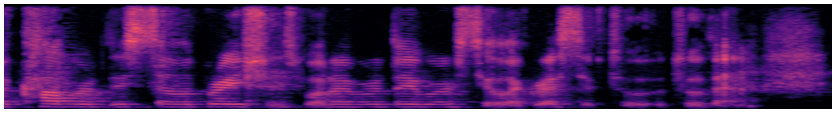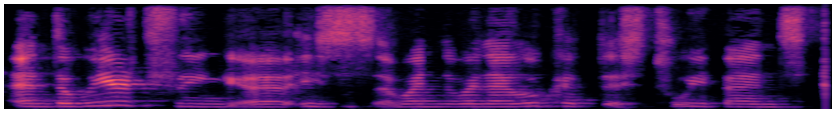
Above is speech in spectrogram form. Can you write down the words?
uh, cover these celebrations, whatever, they were still aggressive to to them. And the weird thing uh, is when when I look at these two events.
